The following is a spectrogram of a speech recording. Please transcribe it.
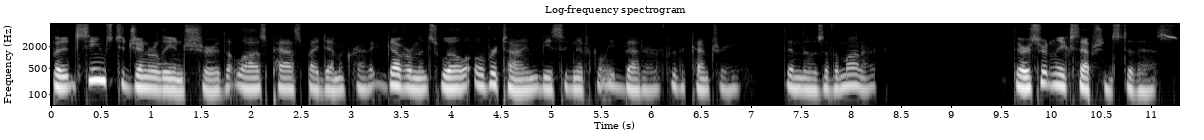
but it seems to generally ensure that laws passed by democratic governments will, over time, be significantly better for the country than those of a monarch. There are certainly exceptions to this.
